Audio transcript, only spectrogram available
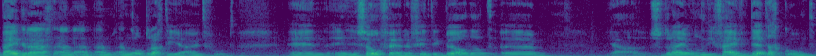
bijdraagt aan, aan, aan de opdracht die je uitvoert. En in, in zoverre vind ik wel dat ehm, ja, zodra je onder die 35 komt,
